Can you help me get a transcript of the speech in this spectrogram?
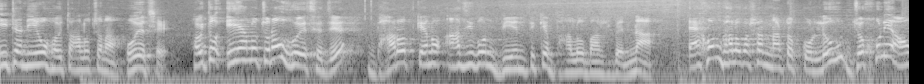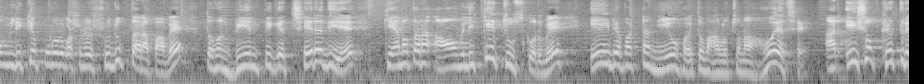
এইটা নিয়েও হয়তো আলোচনা হয়েছে। হয়তো এই আলোচনাও হয়েছে যে ভারত কেন আজীবন বিএনপিকে ভালোবাসবেন না? এখন ভালোবাসার নাটক করলেও যখনই আওয়ামী লীগকে পুনর্বাসনের সুযোগ তারা পাবে, তখন বিএনপিকে ছেড়ে দিয়ে কেন তারা আওয়ামী লীগকে চুজ করবে, এই ব্যাপারটা নিয়েও হয়তো আলোচনা হয়েছে। আর এইসব ক্ষেত্রে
